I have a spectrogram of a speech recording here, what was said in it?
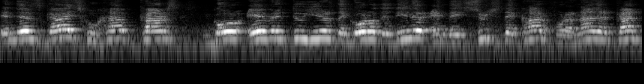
And there's guys who have cars go every two years they go to the dealer and they switch the car for another car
